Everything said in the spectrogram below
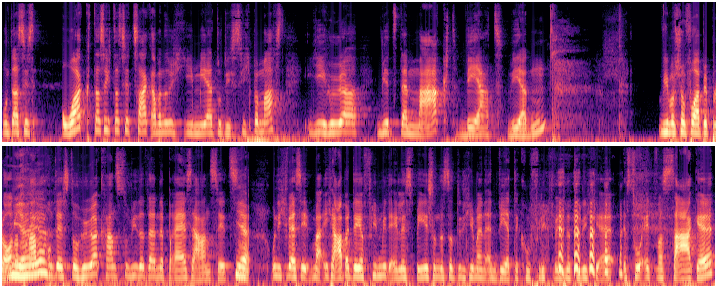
Und das ist arg, dass ich das jetzt sage, aber natürlich, je mehr du dich sichtbar machst, je höher wird dein Marktwert werden. Wie wir schon vorher beplaudert Ja, haben, ja. und desto höher kannst du wieder deine Preise ansetzen. Ja. Und ich weiß, ich arbeite ja viel mit LSBs und das ist natürlich immer ein, ein Wertekonflikt, wenn ich natürlich äh, so etwas sage.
